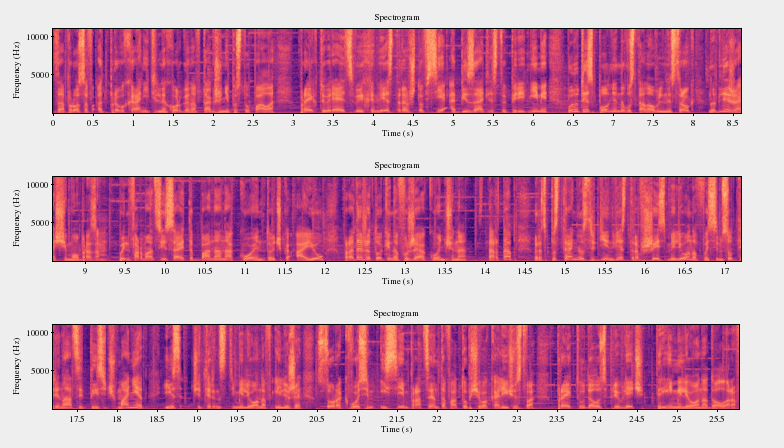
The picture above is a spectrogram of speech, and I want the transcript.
Запросов от правоохранительных органов также не поступало. Проект уверяет своих инвесторов, что все обязательства перед ними будут исполнены в установленный срок надлежащим образом. По информации сайта bananacoin.io, продажа токенов уже окончена. Стартап распространил среди инвесторов 6 миллионов 813 тысяч монет из 14 миллионов или же 48 и 7% от общего количества. Проекту удалось привлечь 3 миллиона долларов.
